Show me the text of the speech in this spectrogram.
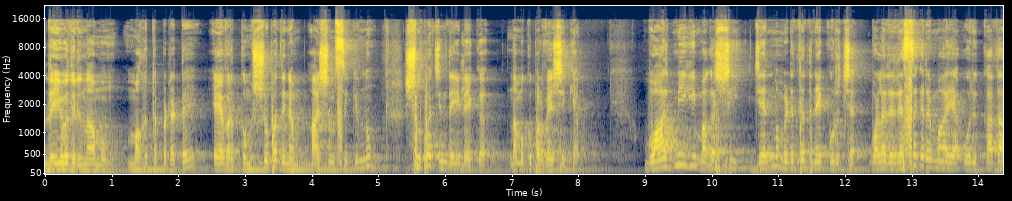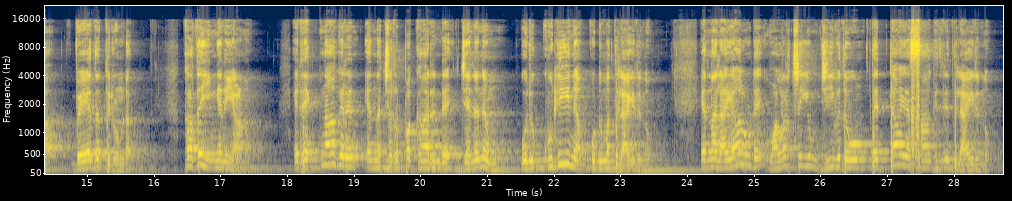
ദൈവതിരുനാമം മഹത്വപ്പെടട്ടെ. ഏവർക്കും ശുഭദിനം ആശംസിക്കുന്നു. ശുഭചിന്തയിലേക്ക് നമുക്ക് പ്രവേശിക്കാം. വാൽമീകി മഹർഷി ജന്മമെടുത്തതിനെക്കുറിച്ച് വളരെ രസകരമായ ഒരു കഥ വേദത്തിലുണ്ട്. കഥ ഇങ്ങനെയാണ്. രത്നാകരൻ എന്ന ചെറുപ്പക്കാരന്റെ ജനനം ഒരു കുലീന കുടുംബത്തിലായിരുന്നു. എന്നാൽ അയാളുടെ വളർച്ചയും ജീവിതവും തെറ്റായ സാഹചര്യത്തിലായിരുന്നു.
